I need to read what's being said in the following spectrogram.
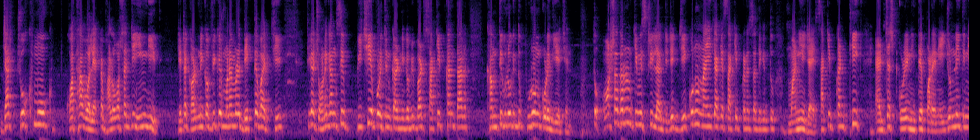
যার চোখ মুখ কথা বলে, একটা ভালোবাসার যে ইঙ্গিত, যেটা কার্নিকফিকে মানে আমরা দেখতে পাচ্ছি, ঠিক আছে, অনেকাংশে পিছিয়ে পড়েছেন কার্নিকফি বাট সাকিব খান তার খামতিগুলো কিন্তু পূরণ করে দিয়েছেন। তো অসাধারণ কেমিস্ট্রি লাগছে যে যে কোনো নায়িকাকে সাকিব খানের সাথে কিন্তু মানিয়ে যায়। সাকিব খান ঠিক অ্যাডজাস্ট করে নিতে পারেন, এই জন্যই তিনি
